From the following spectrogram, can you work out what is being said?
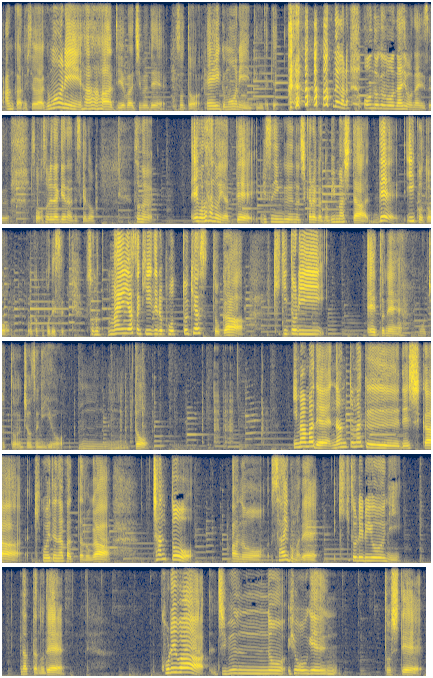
アンカーの人が「グモーニンははは」って言えば自分でこそっと「Hey, good morning」って言うだけ。だから音読も何もないんですけど。そうそれだけなんですけど。その英語のハノイやってリスニングの力が伸びました。でいいことがここです。その毎朝聞いてるポッドキャストが聞き取りえっ、ー、とねもうちょっと上手に言おう。うんと。今までなんとなくでしか聞こえてなかったのがちゃんとあの最後まで聞き取れるようになったのでこれは自分の表現として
